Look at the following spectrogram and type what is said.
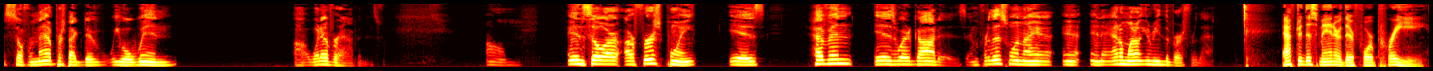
so, from that perspective, we will win uh, whatever happens. Um, and so, our, our first point is heaven is where God is. And for this one, I and, and Adam, why don't you read the verse for that? After this manner, therefore, pray ye,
